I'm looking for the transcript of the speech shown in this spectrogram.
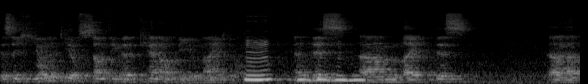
is a unity of something that cannot be united. Hmm. And this, um, like this, uh,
